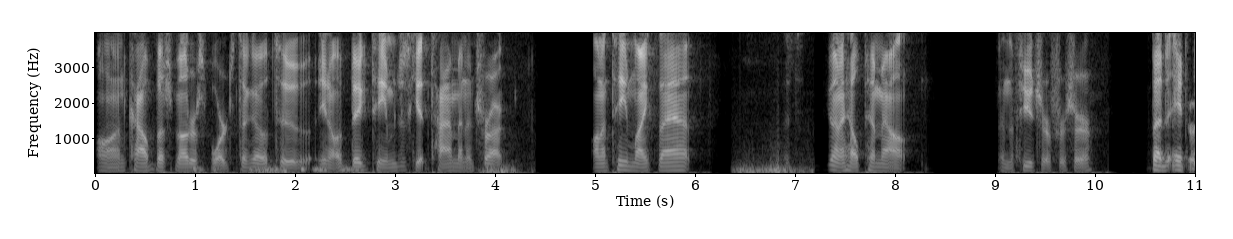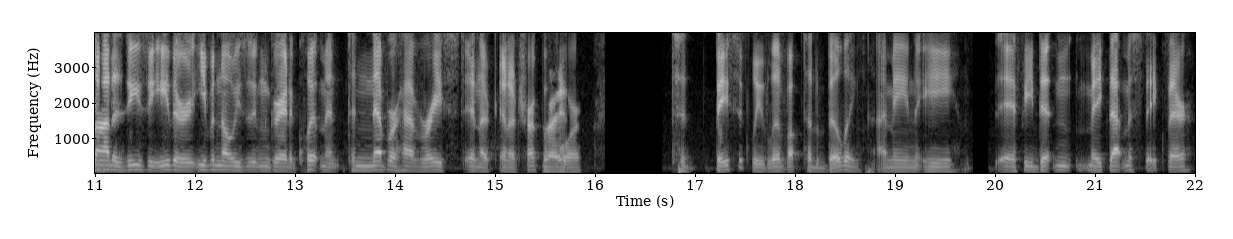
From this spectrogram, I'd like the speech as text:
on Kyle Busch Motorsports to go to, you know, a big team and just get time in a truck on a team like that, it's going to help him out in the future for sure. But it's not as easy either. Even though he's in great equipment, to never have raced in a in a truck Right. before, to basically live up to the billing. I mean, he if he didn't make that mistake there,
